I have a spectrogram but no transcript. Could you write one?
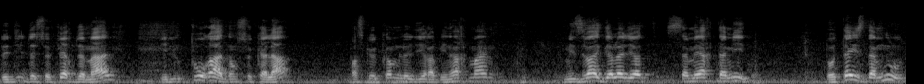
de de se faire de mal. Il pourra, dans ce cas-là, parce que comme le dit Rabbi Nachman, Mizvah Galaliot Samer Tamid, Boteis Damnout,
